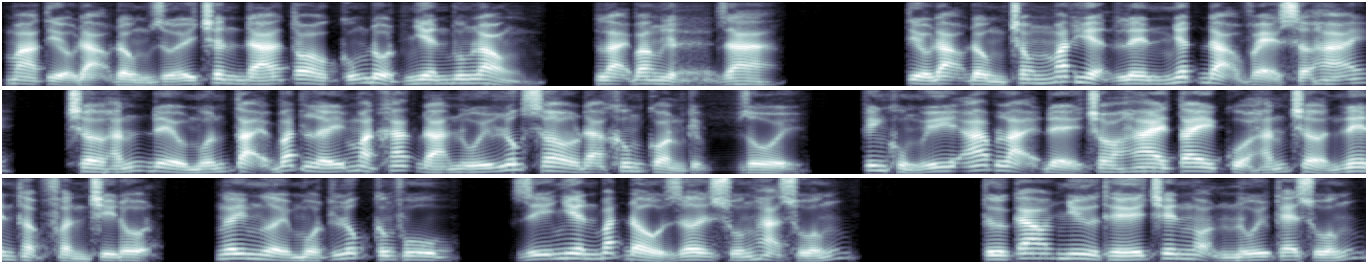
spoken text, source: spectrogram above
mà tiểu đạo đồng dưới chân đá to cũng đột nhiên buông lỏng, lại băng liệt ra. Tiểu đạo đồng trong mắt hiện lên nhất đạo vẻ sợ hãi, chờ hắn đều muốn tại bắt lấy mặt khác đá núi lúc sau đã không còn kịp rồi, kinh khủng uy áp lại để cho hai tay của hắn trở nên thập phần trì độn, ngây người một lúc công phu, dĩ nhiên bắt đầu rơi xuống hạ xuống. Từ cao như thế trên ngọn núi té xuống,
